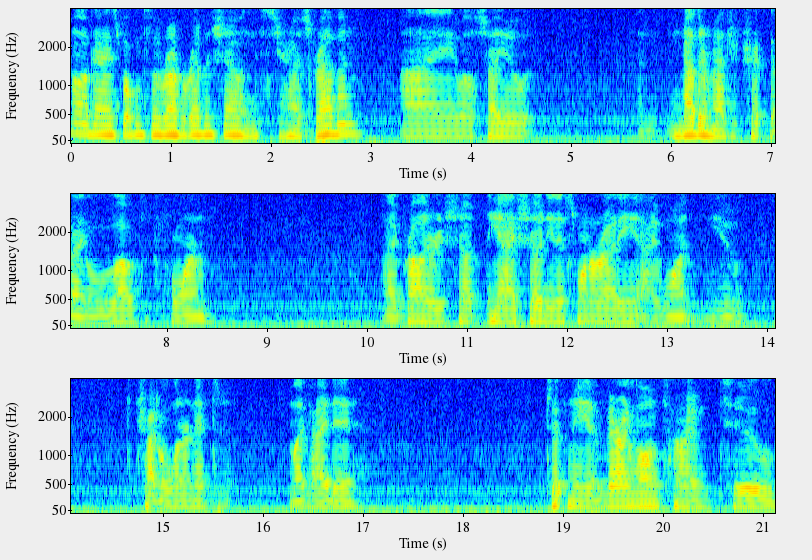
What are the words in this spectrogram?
Hello guys, welcome to the Robert Redman Show, and this is your host Robin. I will show you another magic trick that I love to perform. I probably already showed, yeah, I showed you this one already. I want you to try to learn it like I did. It took me a very long time to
